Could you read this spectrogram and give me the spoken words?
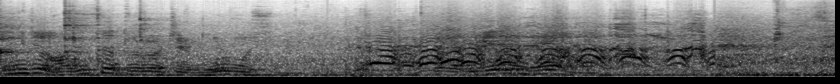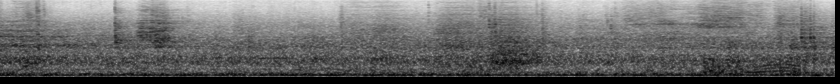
언제 어디서 들어올지 모르고 있습니다. 이해는 해요.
